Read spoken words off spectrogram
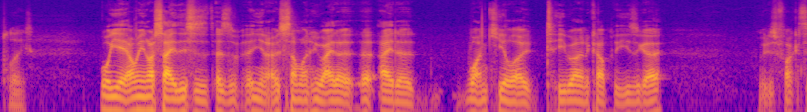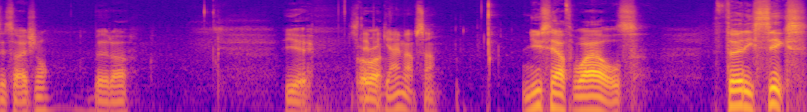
Please. Well, yeah, I mean, I say this as, as you know, as someone who ate a ate a one kilo T-bone a couple of years ago, which is fucking sensational. But uh, yeah, Step your right. game up, son. New South Wales, thirty six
